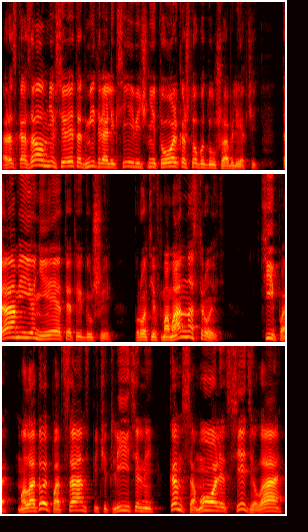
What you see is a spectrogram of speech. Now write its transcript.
рассказал мне все это Дмитрий Алексеевич не только, чтобы душу облегчить. Там ее нет, этой души. Против маман настроить? Типа молодой пацан, впечатлительный, комсомолец, все дела.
